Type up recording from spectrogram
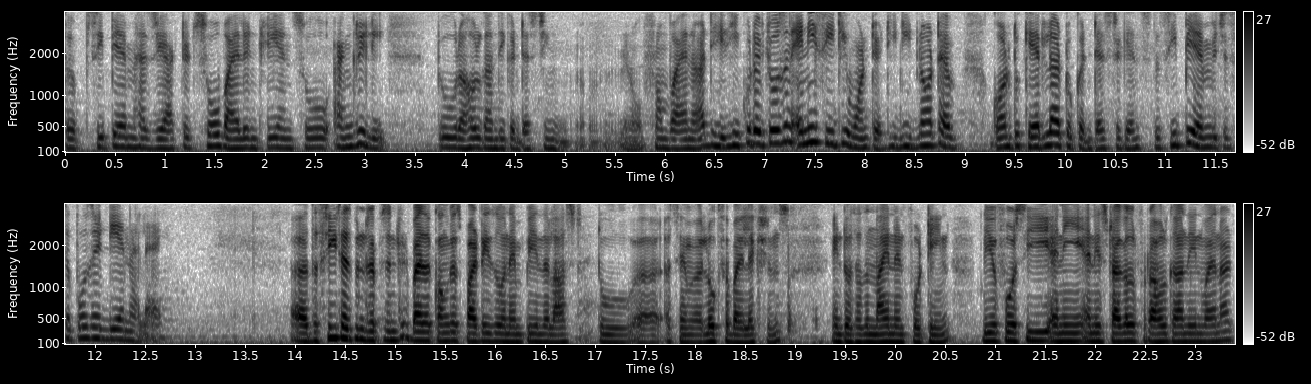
the CPM has reacted so violently and so angrily to Rahul Gandhi contesting, uh, you know, from Wayanad. He, he could have chosen any seat he wanted. He need not have gone to Kerala to contest against the CPM, which is supposedly an ally. Uh, the seat has been represented by the Congress party's own MP in the last two uh, uh, Lok Sabha elections in 2009 and 14. Do you foresee any any struggle for Rahul Gandhi in Wayanad?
